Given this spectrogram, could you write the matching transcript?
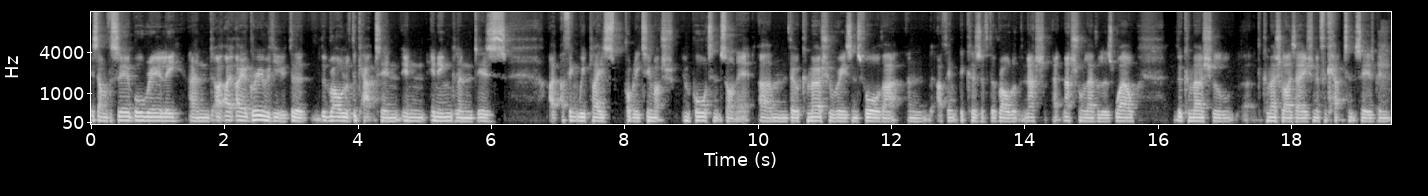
it's unforeseeable, really. And I, I, agree with you. The the role of the captain in in England is, I, I think we place probably too much importance on it. Um, there were commercial reasons for that, and I think because of the role at the national at national level as well, the commercial uh, the commercialization of the captaincy has been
